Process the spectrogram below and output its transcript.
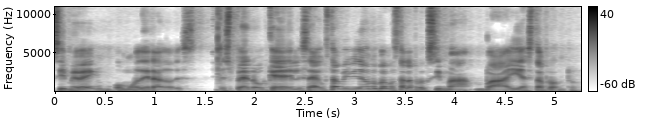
si me ven, o moderadores. Espero que les haya gustado mi video. Nos vemos hasta la próxima. Bye, hasta pronto.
